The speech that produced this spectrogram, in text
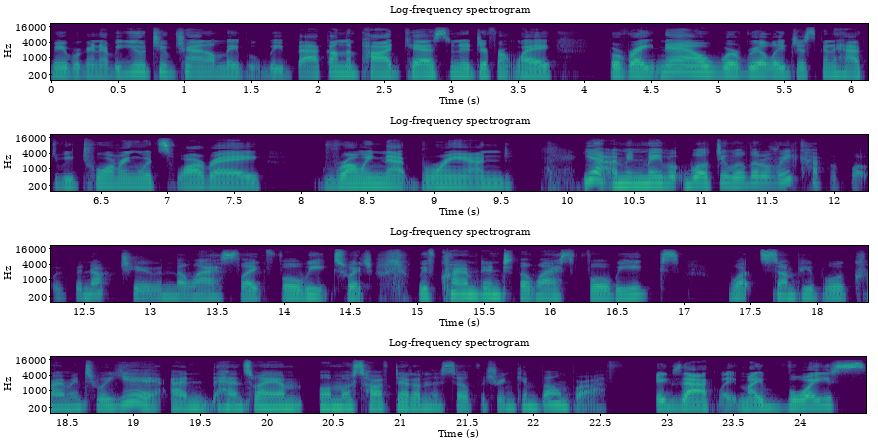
Maybe we're going to have a YouTube channel. Maybe we'll be back on the podcast in a different way. But right now, we're really just going to have to be touring with Soiree, growing that brand. Yeah, I mean, maybe we'll do a little recap of what we've been up to in the last like four weeks, which we've crammed into the last four weeks what some people would cram into a year. And hence why I'm almost half dead on the sofa drinking bone broth. Exactly. My voice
